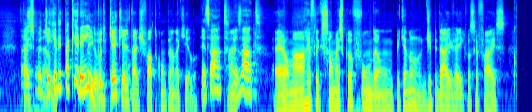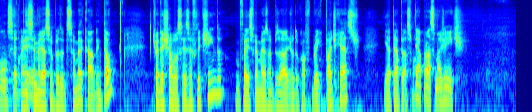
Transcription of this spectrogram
tá esperando. O que, que ele tá querendo. E por que, que ele tá de fato comprando aquilo. Exato, né? exato. É uma reflexão mais profunda, é um pequeno deep dive aí que você faz para conhecer melhor seu produto e seu mercado. Então, a gente vai deixar vocês refletindo. Esse foi mais um episódio do Coffee Break Podcast. E até a próxima. Até a próxima, gente.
